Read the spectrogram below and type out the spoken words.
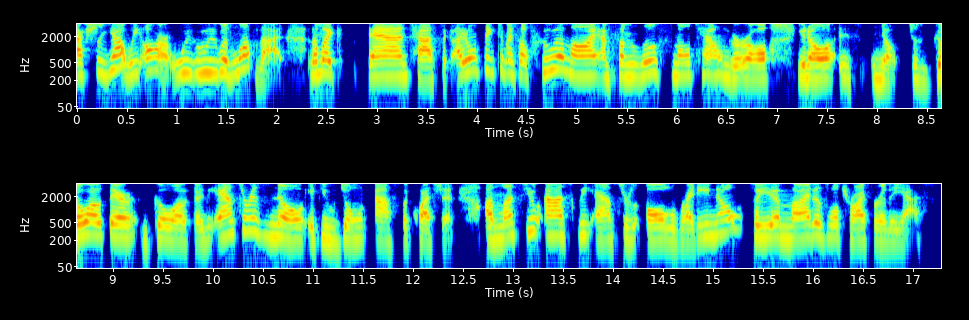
actually, yeah, we are. We, we would love that. And I'm like, fantastic. I don't think to myself, who am I? I'm some little small town girl, you know, no, just go out there, go out there. The answer is no if you don't ask the question. Unless you ask the answers already no, so you might as well try for the yes.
